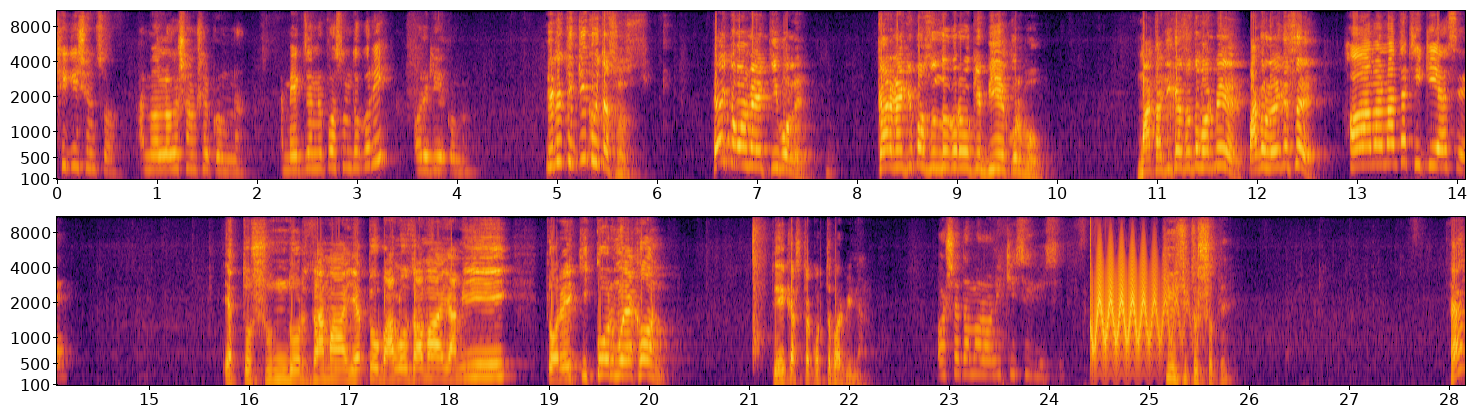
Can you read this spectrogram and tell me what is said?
ঠিকই শুনছো। আমি ওর লগে সংসার করব না। আমি একজনের পছন্দ করি ওরে বিয়ে করব। এটা তুই কি কইতাছস? এই তোমার মেয়ে কি বলে? কার নাকি পছন্দ করে ওকে বিয়ে করব? মাথা ঠিক আছে তোমার মেয়ের? পাগল হয়ে গেছে? হ আমার মাথা ঠিকই আছে। এত সুন্দর জামাই এত ভালো জামাই আমি তোরে কি করব এখন? তুই এই কাজটা করতে পারবি না। ওর সাথে আমার অনেক কিছু হয়েছে। কি হয়েছে তোর সাথে? হ্যাঁ?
